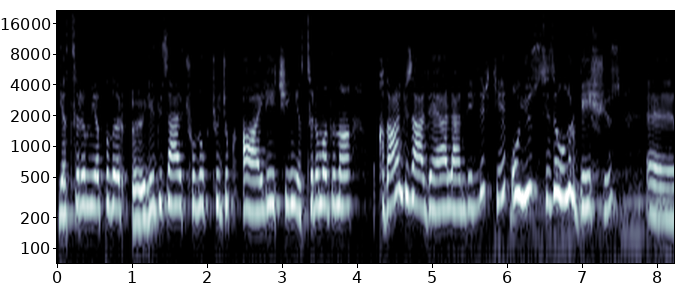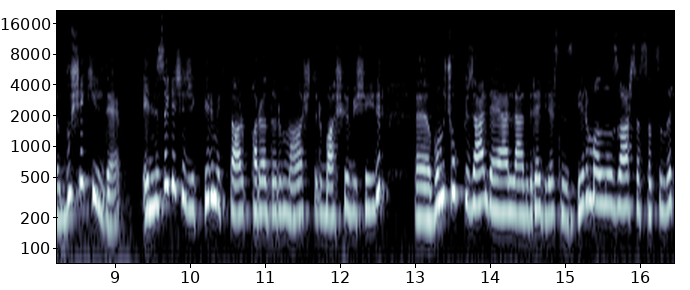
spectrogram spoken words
yatırım yapılır. Öyle güzel çoluk çocuk aile için yatırım adına o kadar güzel değerlendirilir ki o 100 size olur 500. Ee, bu şekilde elinize geçecek bir miktar paradır, maaştır, başka bir şeydir. Ee, bunu çok güzel değerlendirebilirsiniz. Bir malınız varsa satılır.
